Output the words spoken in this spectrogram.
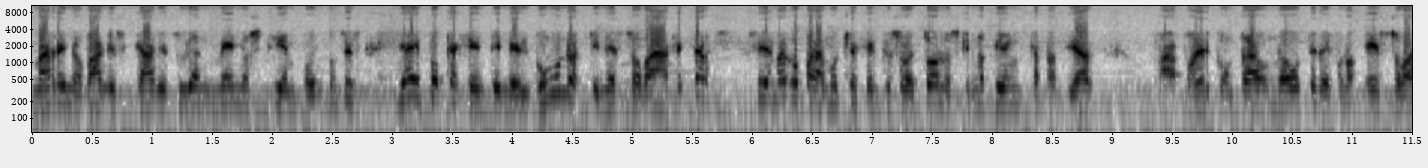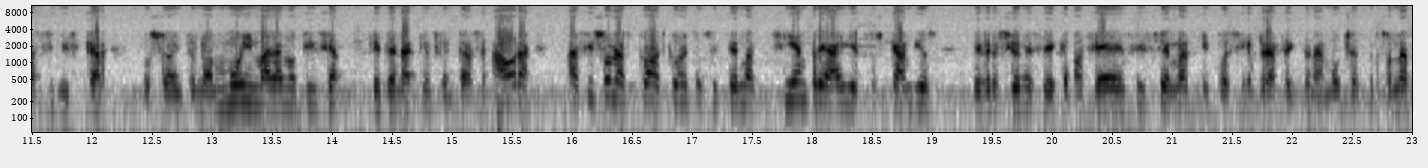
más renovables, cada vez duran menos tiempo, entonces ya hay poca gente en el mundo a quien esto va a afectar. Sin embargo, para mucha gente, sobre todo los que no tienen capacidad para poder comprar un nuevo teléfono, esto va a significar una muy mala noticia que tendrá que enfrentarse. Ahora, así son las cosas con estos sistemas, siempre hay estos cambios de versiones y de capacidad de sistemas y pues siempre afectan a muchas personas.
